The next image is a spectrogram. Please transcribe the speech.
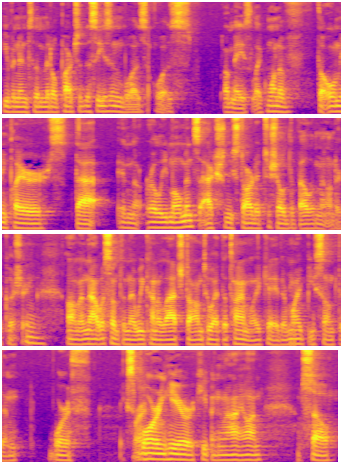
even into the middle parts of the season was was amazing. Like one of the only players that in the early moments actually started to show development under Cushing, um, and that was something that we kind of latched onto at the time. Like, hey, there might be something worth exploring here or keeping an eye on. So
